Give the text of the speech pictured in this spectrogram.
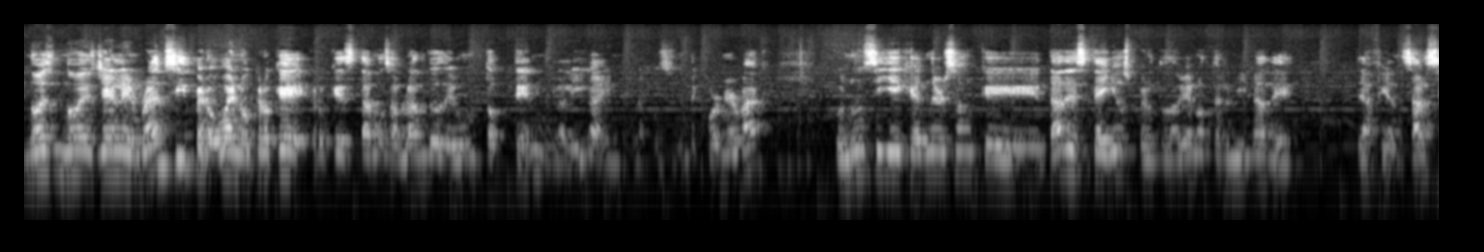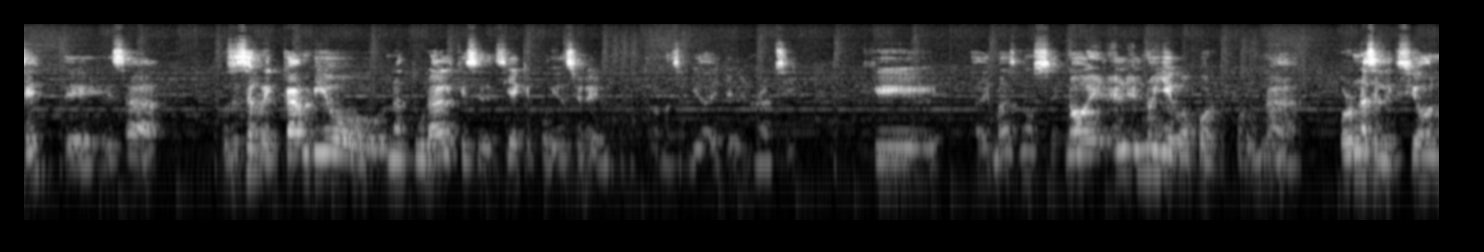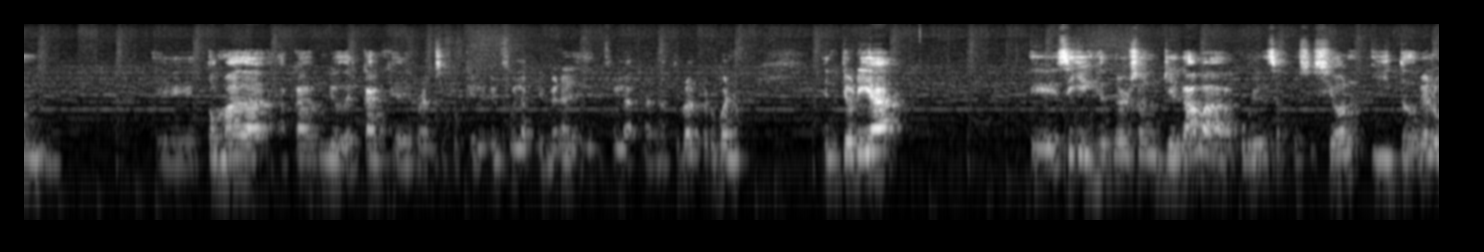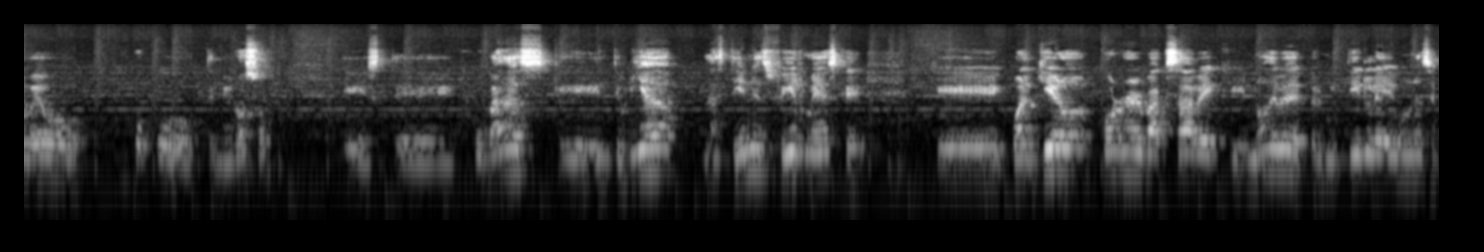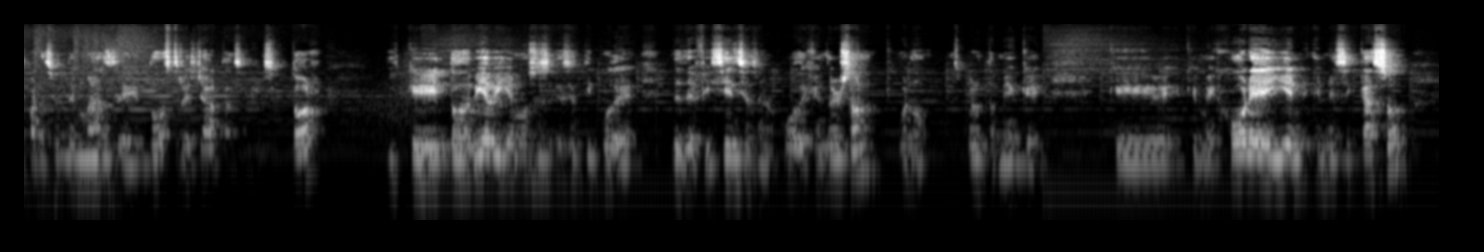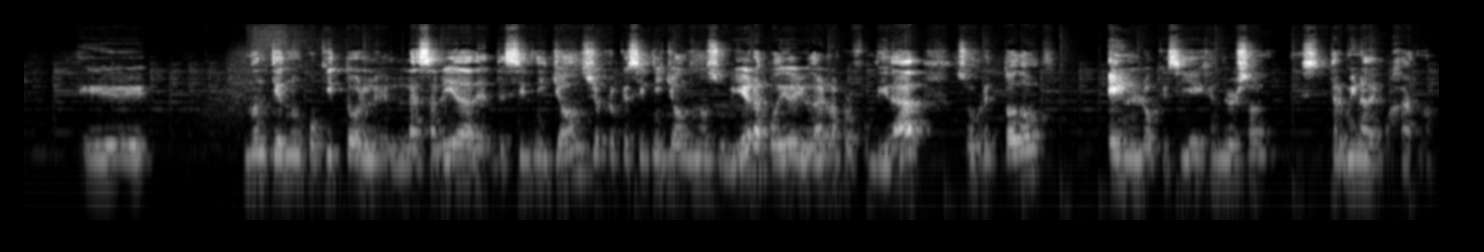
no es, no es Jalen Ramsey, pero bueno, creo que, creo que estamos hablando de un top 10 en la liga en, en la posición de cornerback con un CJ Henderson que da destellos, pero todavía no termina de, afianzarse de esa, pues ese recambio natural que se decía que podía ser el, la salida de Jalen Ramsey, que además no sé, no, él, no llegó por, por, una, por una selección eh, tomada a cambio del canje de Ramsey, porque él, fue la primera, él fue la natural, pero bueno, en teoría eh, Henderson llegaba a cubrir esa posición y todavía lo veo un poco temeroso. Este, jugadas que en teoría las tienes firmes, que, cualquier cornerback sabe que no debe de permitirle una separación de más de 2-3 yardas al receptor y que todavía veíamos ese, tipo de, deficiencias en el juego de Henderson. Bueno, espero también que, que, mejore ahí en, ese caso. Eh, no entiendo un poquito la salida de, Sidney Jones. Yo creo que Sidney Jones nos hubiera podido ayudar en la profundidad, sobre todo en lo que sí Henderson termina de cuajar, ¿no?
